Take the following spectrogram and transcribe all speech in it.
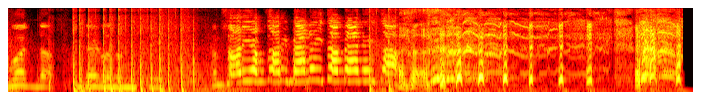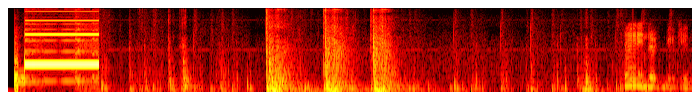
What the? That was a mistake. I'm sorry, I'm sorry, मैं नहीं था, मैं नहीं था. Let me kill.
